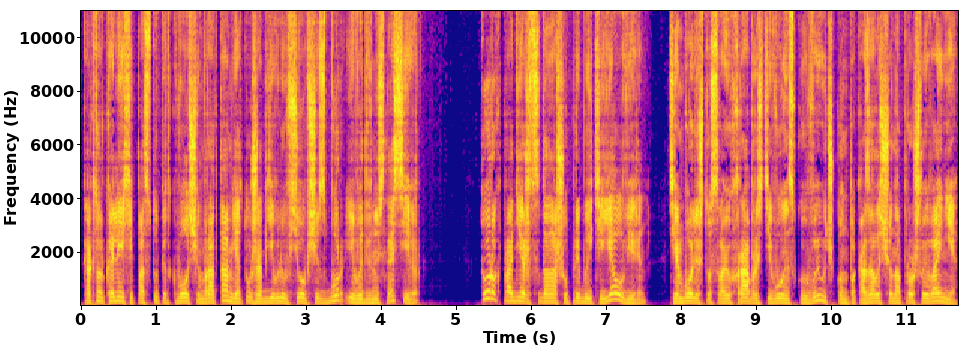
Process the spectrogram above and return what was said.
как только лехи подступят к волчьим вратам, я тут же объявлю всеобщий сбор и выдвинусь на север. Торок продержится до нашего прибытия, я уверен. Тем более, что свою храбрость и воинскую выучку он показал еще на прошлой войне,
